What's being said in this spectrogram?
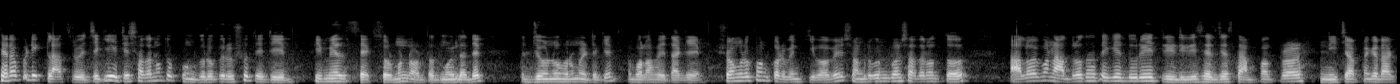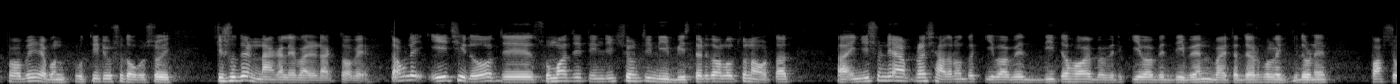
থেরাপিউটিক ক্লাস রয়েছে কি? এটি সাধারণত কোন গ্রুপের ওষুধ? এটি ফিমেল সেক্স হরমোন অর্থাৎ মহিলাদের যৌন হরমোন এটাকে বলা হয়ে থাকে। সংরক্ষণ করবেন কীভাবে? সংরক্ষণ করবেন সাধারণত আলো এবং আর্দ্রতা থেকে দূরে থ্রি ডিগ্রি সেলসিয়াস তাপমাত্রার নিচে আপনাকে রাখতে হবে এবং প্রতিটি ওষুধ অবশ্যই শিশুদের নাগালে বাইরে রাখতে হবে। তাহলে এই ছিল যে সুমাজেট ইঞ্জেকশনটি নিয়ে বিস্তারিত আলোচনা, অর্থাৎ ইঞ্জেকশনটি আপনার সাধারণত কীভাবে দিতে হয় বা এটা কীভাবে দিবেন বা এটা দেওয়ার ফলে কি ধরনের পার্শ্ব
